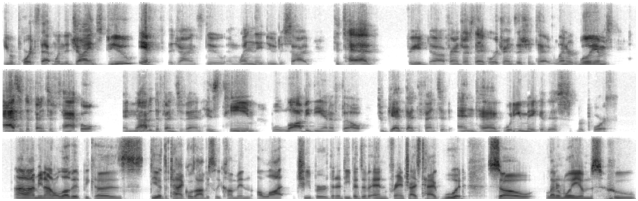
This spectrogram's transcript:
he reports that when the Giants do, if the Giants do, and when they do decide to tag free uh, franchise tag or transition tag Leonard Williams as a defensive tackle and not a defensive end, his team will lobby the NFL to get that defensive end tag. What do you make of this report? I mean, I don't love it because defensive tackles obviously come in a lot cheaper than a defensive end franchise tag would. So Leonard Williams, who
